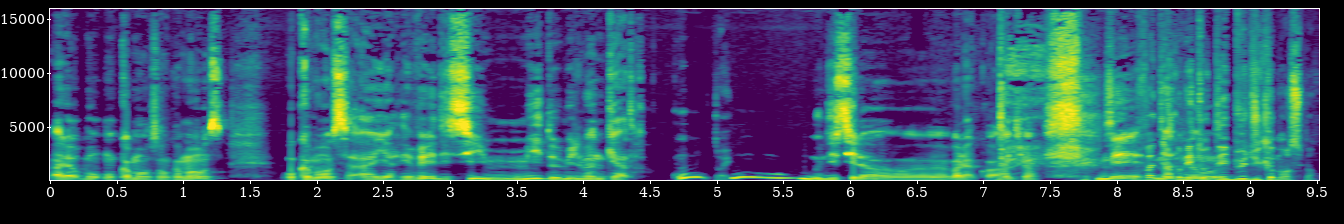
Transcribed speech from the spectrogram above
alors bon, on commence, on commence, on commence à y arriver d'ici mi 2024 ou d'ici là, euh, voilà quoi, tu vois. Mais on va dire qu'on est au début du commencement.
